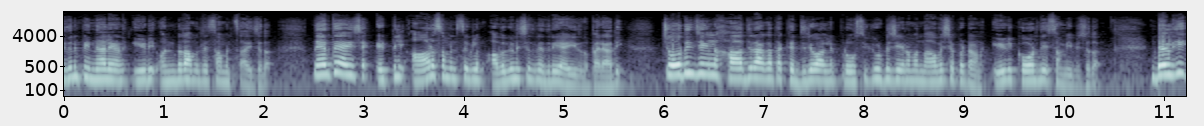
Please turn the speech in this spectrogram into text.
ഇതിന് പിന്നാലെയാണ് ഇ ഡി ഒൻപതാമത്തെ സമൻസ് അയച്ചത്. നേരത്തെ അയച്ച എട്ടിൽ ആറ് സമൻസുകളും അവഗണിച്ചതിനെതിരെയായിരുന്നു പരാതി. ചോദ്യം ചെയ്യലിൽ ഹാജരാകാത്ത കെജ്രിവാളിനെ പ്രോസിക്യൂട്ട് ചെയ്യണമെന്നാവശ്യപ്പെട്ടാണ് ഇ ഡി കോടതിയെ സമീപിച്ചത്. ഡൽഹി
